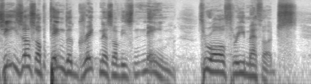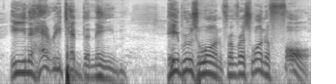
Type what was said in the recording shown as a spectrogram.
Jesus obtained the greatness of his name through all three methods. He inherited the name. Hebrews 1 from verse 1 to 4.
